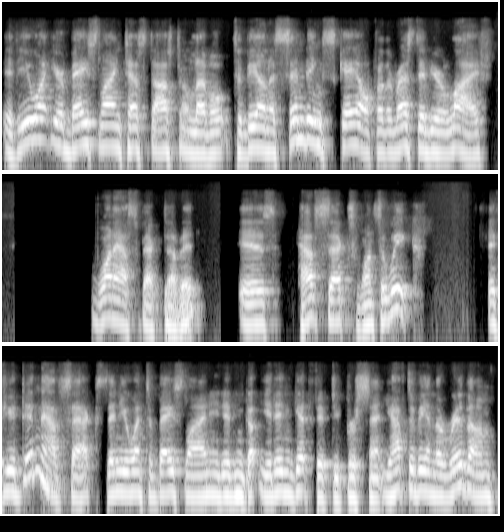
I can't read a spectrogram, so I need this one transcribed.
if you want your baseline testosterone level to be on ascending scale for the rest of your life one aspect of it is have sex once a week. If you didn't have sex, then you went to baseline. You didn't go, you didn't get 50%. You have to be in the rhythm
